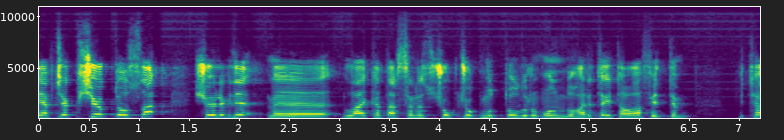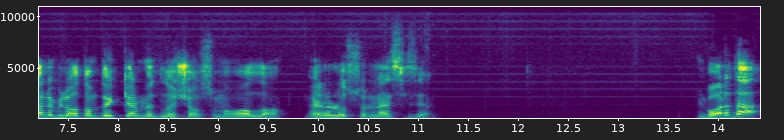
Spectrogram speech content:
yapacak bir şey yok dostlar. Şöyle bir de eee, like atarsanız çok çok mutlu olurum. Oğlum bu haritayı tavaf ettim. Bir tane bile adam denk gelmedi lan şansıma. Valla. Helal olsun lan size. Bu arada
